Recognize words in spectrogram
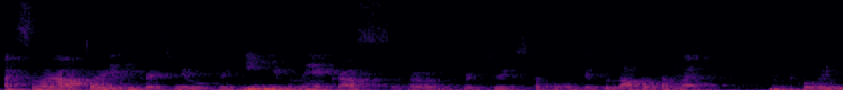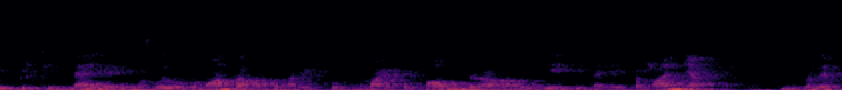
акселератор, який працює в Україні. Вони якраз е, працюють з такого типу запитами, коли є тільки ідея і, можливо, команда, або навіть коли немає кофаундера, але є ідея і бажання. І вони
